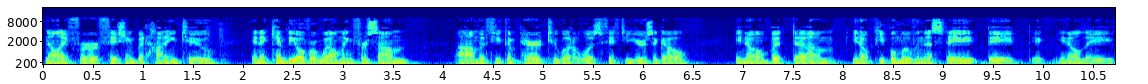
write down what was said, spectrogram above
not only for fishing but hunting too, and it can be overwhelming for some um, if you compare it to what it was 50 years ago. You know, but um, you know, people move in the state. They, it, you know, they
